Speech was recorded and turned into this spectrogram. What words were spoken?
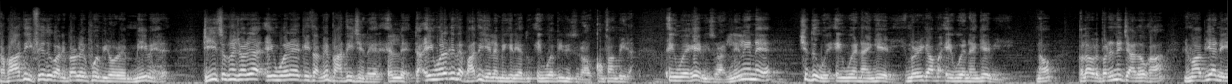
ကဘာတိ Facebook ကနေပြောင်းလဲဖွင့်ပြီးတော့လည်းမေးမယ်တဲ့ဒီ screenshot တွေကအိမ်ဝယ်တဲ့ကိစ္စမင်းဘာသိချင်လဲအဲ့လေဒါအိမ်ဝယ်တဲ့ကိစ္စဘာသိချင်လဲမိကြတဲ့သူအိမ်ဝယ်ပြီးပြီဆိုတော့ confirm ပေးတာအိမ်ဝယ်ခဲ့ပြီဆိုတာလင်းလင်းနဲ့ချစ်သူဝေအိမ်ဝယ်နိုင်ခဲ့ပြီအမေရိကမှာအိမ်ဝယ်နိုင်ခဲ့ပြီနော်ဘယ်လောက်လဲဘယ်နှစ်ကြာတော့ခါမြန်မာပြည်ကနေ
